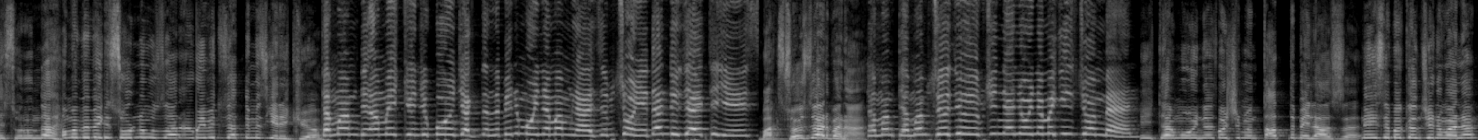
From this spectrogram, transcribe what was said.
be sonunda. Ama bebek bir sorunumuz var. Bu evi düzeltmemiz gerekiyor. Tamamdır ama ilk önce bu oyuncaklarla benim oynamam lazım sonradan düzeltiriz. Bak söz ver bana. Tamam tamam oyna başımın tatlı belası. Neyse bakalım canım alem.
